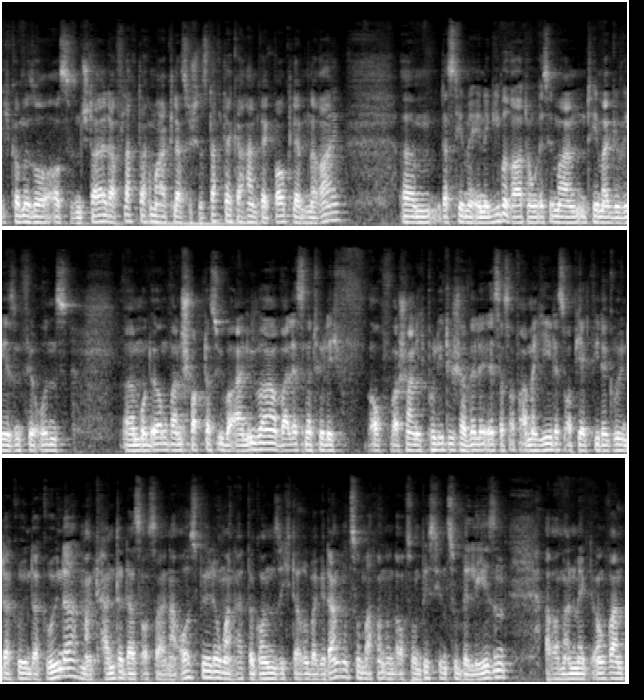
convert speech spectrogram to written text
ich komme so aus diesem Steildach, Flachdach mal, klassisches Dachdeckerhandwerk, Bauklempnerei. Ähm, das Thema Energieberatung ist immer ein Thema gewesen für uns. Ähm, und irgendwann schwappt das überall über, weil es natürlich auch wahrscheinlich politischer Wille ist, dass auf einmal jedes Objekt wieder Gründach, Gründach, Gründach. Man kannte das aus seiner Ausbildung, man hat begonnen, sich darüber Gedanken zu machen und auch so ein bisschen zu belesen. Aber man merkt irgendwann,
